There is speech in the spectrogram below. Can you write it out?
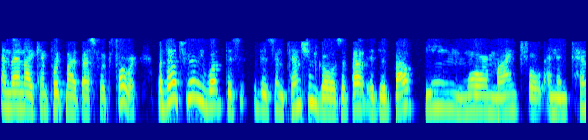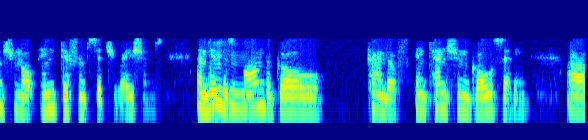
and then I can put my best foot forward. But that's really what this this intention goal is about. It's about being more mindful and intentional in different situations. And this mm-hmm. is on the go kind of intention goal setting. Uh,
